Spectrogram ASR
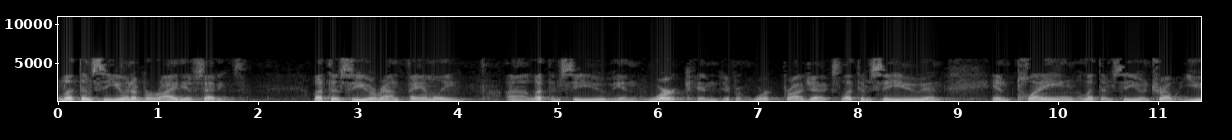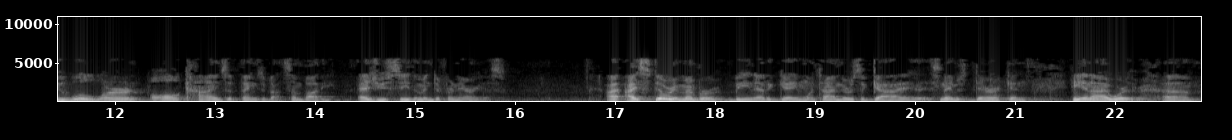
Let them see you in a variety of settings. Let them see you around family. Uh, let them see you in work, in different work projects. Let them see you in in playing. Let them see you in trouble. You will learn all kinds of things about somebody as you see them in different areas. I, I still remember being at a game one time. There was a guy. His name is Derek, and he and I were um,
